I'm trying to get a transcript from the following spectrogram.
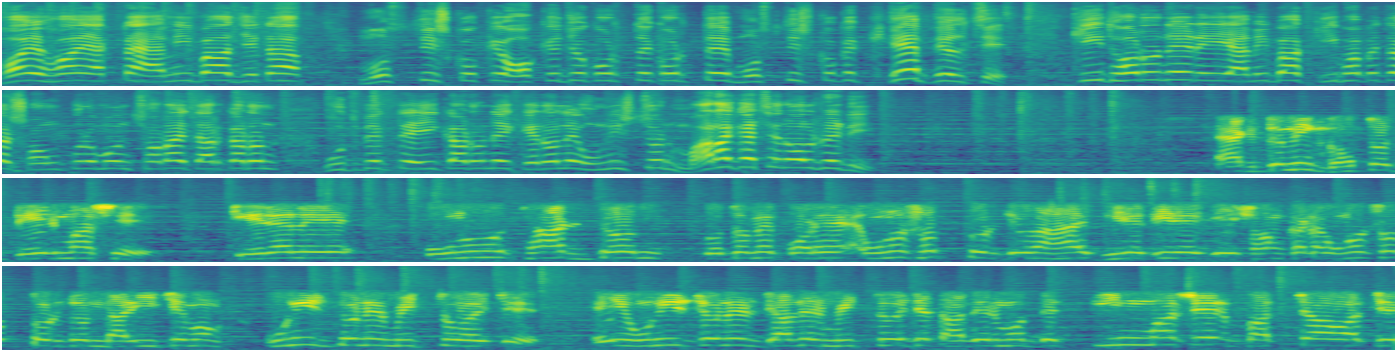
ভয় হয় একটা অ্যামিবা যেটা মস্তিষ্ককে অকেজো করতে করতে মস্তিষ্ককে খেয়ে ফেলছে। কি ধরনের এই অ্যামিবা, কীভাবে তার সংক্রমণ ছড়ায়? তার কারণ উদ্বেগটা এই কারণে কেরলে উনিশ জন মারা গেছেন অলরেডি একদমই গত দেড় মাসে কেরালে উনষাট জন প্রথমে পরে উনসত্তর জন হয়, ধীরে ধীরে যে সংখ্যাটা উনসত্তর জন দাঁড়িয়েছে এবং উনিশ জনের মৃত্যু হয়েছে। এই উনিশ জনের যাদের মৃত্যু হয়েছে, তাদের মধ্যে তিন মাসের বাচ্চাও আছে,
